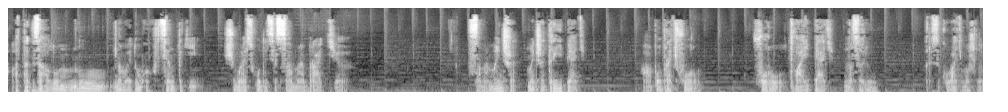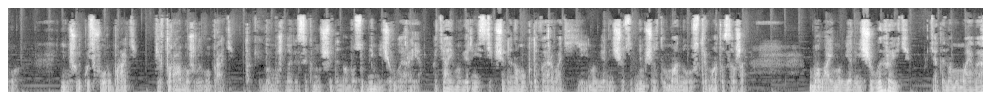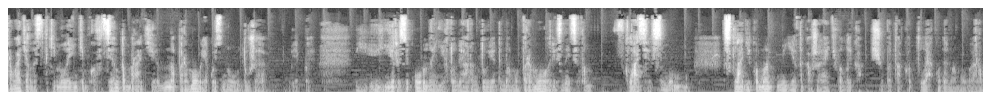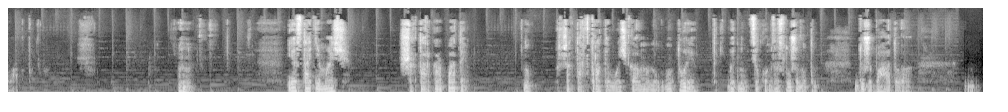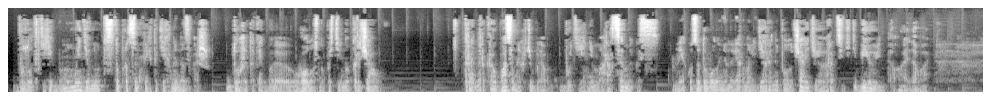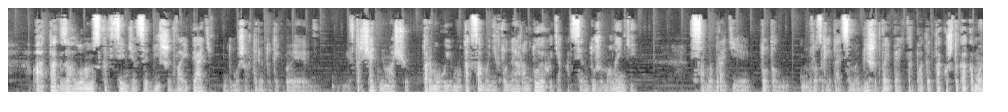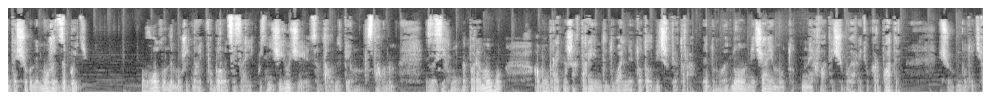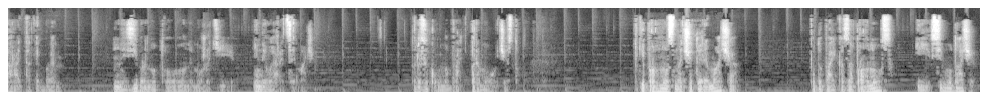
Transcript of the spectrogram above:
А так загалом, ну, на мою думку, коефіцієнт такий, що має сходитися саме брати е, саме менше, менше 3,5, або брати фору. Фору 2,5 на зорю. Ризикувати можливо. Іншу якусь фору брати, півтора можливо брати. Так якби можна ризикнути, що Динамо з одним нічим виграє. Хоча ймовірність, якщо Динамо буде вигравати, є ймовірність, що з одним, що з двома, ну то це вже мала ймовірність, що виграють. Хоча Динамо має вигравати, але з таким маленьким коефіцієнтом брати на перемогу якось ну дуже якби і, і ризиковано, і ніхто не гарантує Динамо перемогу. Різниця там в класі в самому складі команд не є така вже геть велика, щоб так от легко Динамо вигравало. І останній матч Шахтар Карпати. Ну, Шахтар втратив очка в минулому турі. Так якби ну, цілком заслужено. Там дуже багато було таких якби моментів, ну стопроцентних таких не назвеш. Дуже так якби голосно постійно кричав. Тренер Кривбаса не хотів би я бути їхнім гравцем, якось ніякого задоволення, навірно, від ігри не получають, і гравці тільки бігають, давай, давай. А так, загалом з коефіцієнтів це більше 2,5. Думаю, Шахтарю тут якби втрачати нема що. Перемогу йому так само ніхто не гарантує, хоча коефіцієнт дуже маленький. Саме браті Тотал розглядають саме більше 2,5 Карпати. Також така команда, що вони можуть забити гол, вони можуть навіть поборотися за якусь нічию, чи вдалим збігом поставленим і на перемогу, або брати на Шахтарі індивідуальний тотал більше півтора. Я думаю, одного м'яча йому тут не хватить, щоб виграти у Карпати. Якщо будуть грати так, якби не зібрано, то вони можуть і, і не виграти цей матч. Ризиковано брати перемогу чисто. Такий прогноз на 4 матча. Подобайка за прогноз і всім удачі!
